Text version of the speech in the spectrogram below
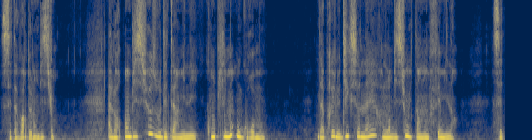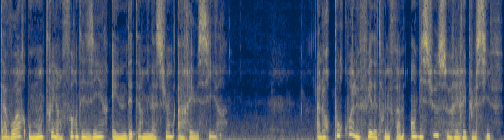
c'est avoir de l'ambition. Alors ambitieuse ou déterminée, compliment ou gros mot? D'après le dictionnaire, l'ambition est un nom féminin. C'est avoir ou montrer un fort désir et une détermination à réussir. Alors pourquoi le fait d'être une femme ambitieuse serait répulsif?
